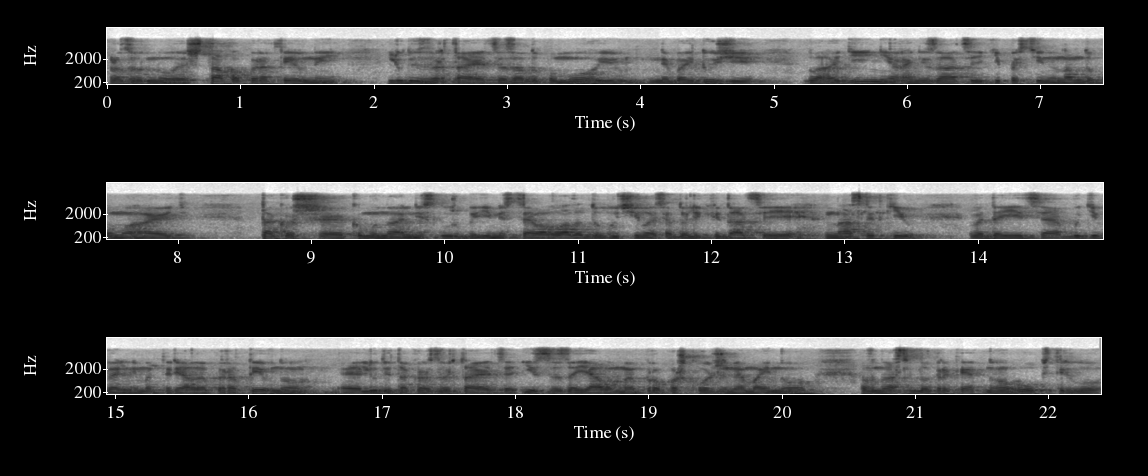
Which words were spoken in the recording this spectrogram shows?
розгорнули штаб оперативний. Люди звертаються за допомогою. Небайдужі благодійні організації, які постійно нам допомагають. Також е, комунальні служби і місцева влада долучилася до ліквідації наслідків. Видається будівельні матеріали оперативно. Е, Люди також звертаються із заявами про пошкоджене майно внаслідок ракетного обстрілу.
